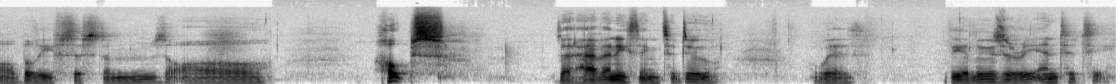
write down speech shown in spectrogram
all belief systems, all hopes that have anything to do with the illusory entity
